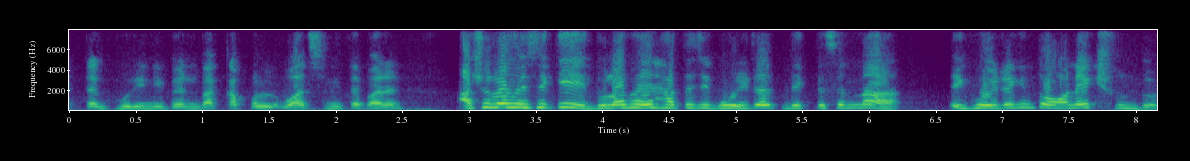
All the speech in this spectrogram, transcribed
একটা ঘড়ি নিবেন বা কাপল ওয়াচ নিতে পারেন। আসলে হয়েছে কি দুলা ভাইয়ের হাতে যে ঘড়িটা দেখতেছেন না, এই ঘড়িটা কিন্তু অনেক সুন্দর।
